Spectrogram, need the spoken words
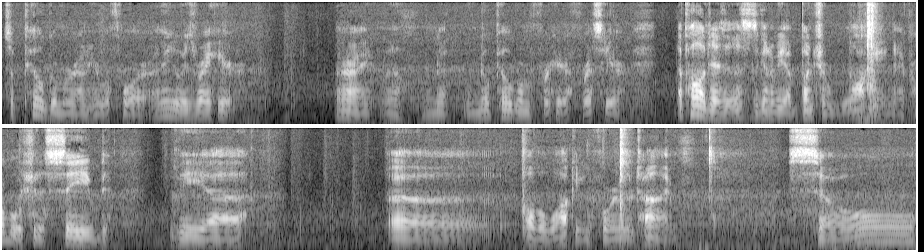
It's a pilgrim around here before. I think it was right here. Alright, well, no, no pilgrim for here for us here. I apologize that this is going to be a bunch of walking. I probably should have saved the, uh, uh, all the walking for another time. So,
